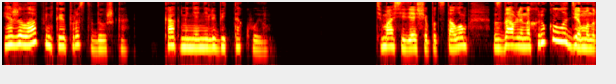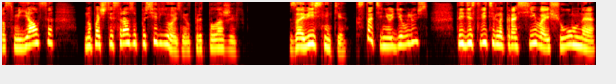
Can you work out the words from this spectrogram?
Я же лапонька и просто душка. Как меня не любить такую? Тьма, сидящая под столом, сдавленно хрюкнула, демон рассмеялся, но почти сразу посерьезнел, предположив. «Завистники! Кстати, не удивлюсь. Ты действительно красивая, еще умная.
